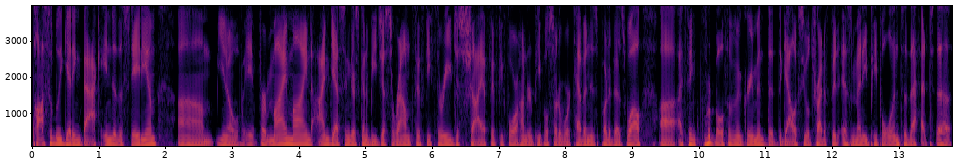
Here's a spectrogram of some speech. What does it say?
possibly getting back into the stadium. Um, you know, it, for my mind, I'm guessing there's going to be just around 53, just shy of 5,400 people, sort of where Kevin has put it as well. Uh, I think we're both of agreement that the Galaxy will try to fit as many people into that uh,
